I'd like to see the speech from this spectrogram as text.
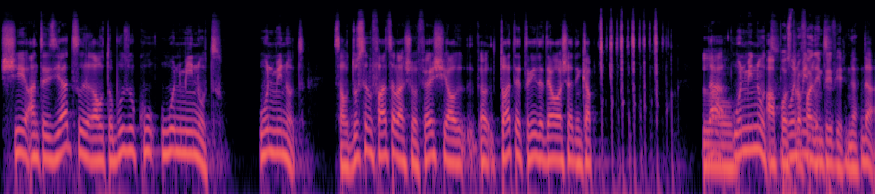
și a întârziat autobuzul cu un minut. Un minut. S-au dus în față la șofer și au, toate trei dădeau așa din cap da, un minut. Apostrofat un minut. din priviri, da. da.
